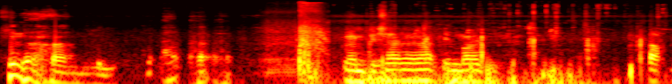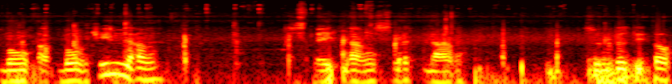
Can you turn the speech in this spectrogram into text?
Hinahabol. Umpisa na natin mag takbong takbong chill lang. Straight lang, straight lang. Sundot ito.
